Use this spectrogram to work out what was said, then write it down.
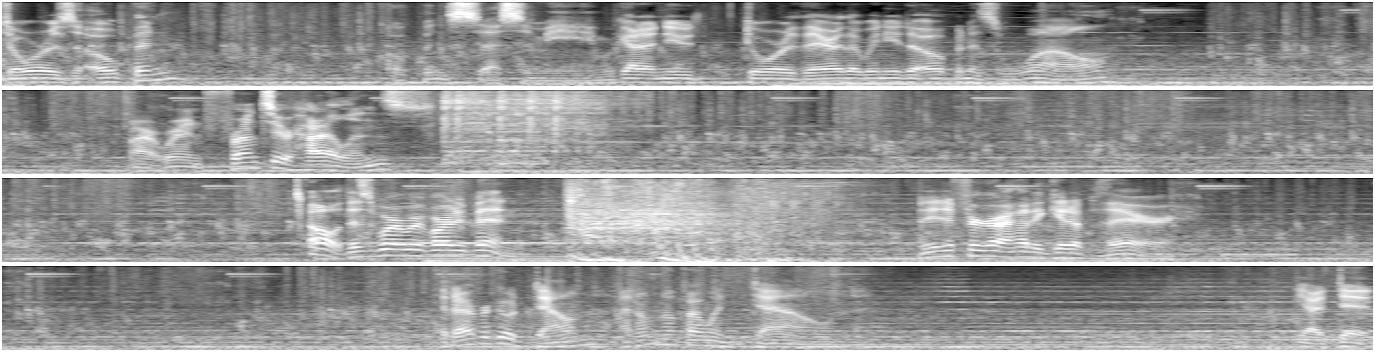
Door is open. Open sesame. We got a new door there that we need to open as well. All right, we're in Frontier Highlands. Oh, this is where we've already been. I need to figure out how to get up there. Did I ever go down? I don't know if I went down. Yeah, I did.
